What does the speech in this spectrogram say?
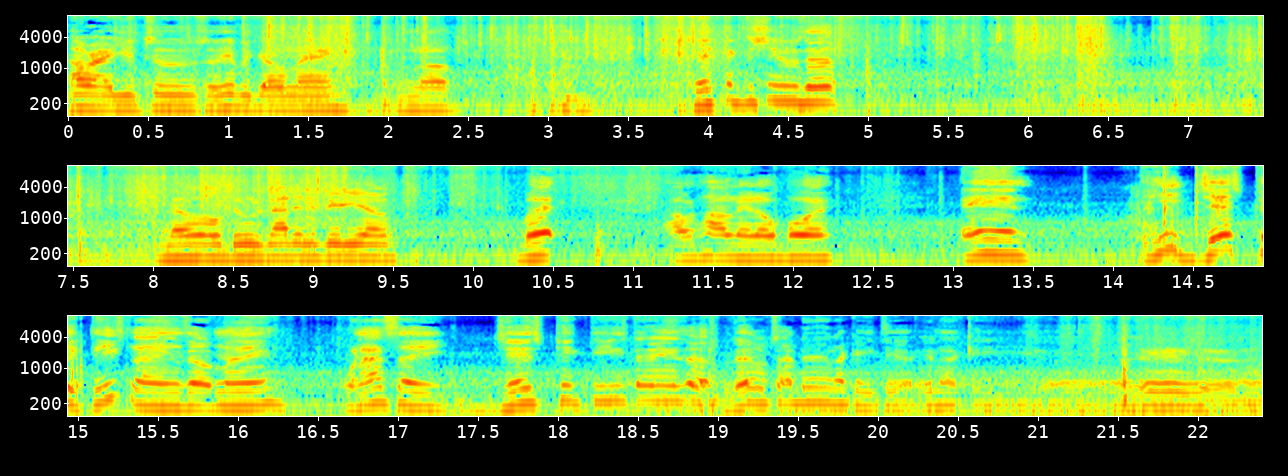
All right, YouTube. So here we go, man. You know, just pick the shoes up. No, old dude's not in the video. But I was hollering at old boy. And he just picked these things up, man. When I say just pick these things up, is that upside down? I can't tell. And I can't, uh, yeah,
